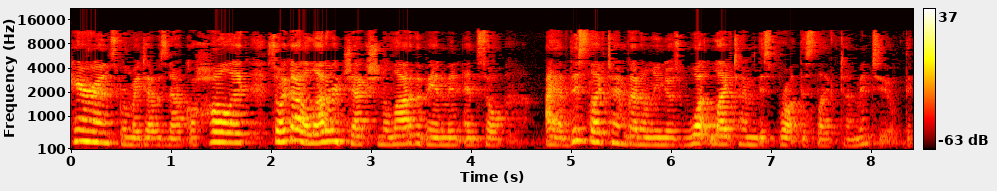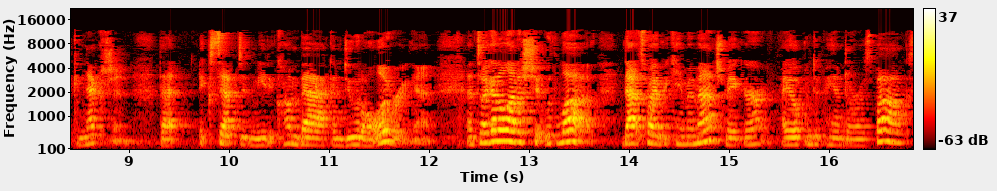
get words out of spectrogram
parents, where my dad was an alcoholic. So I got a lot of rejection, a lot of abandonment, and so I have this lifetime. God only knows what lifetime this brought this lifetime into the connection that accepted me to come back and do it all over again. And so I got a lot of shit with love. That's why I became a matchmaker. I opened a Pandora's box,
